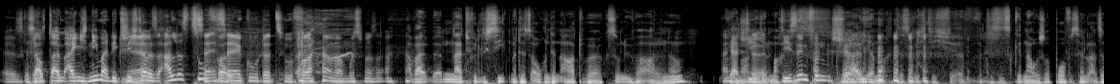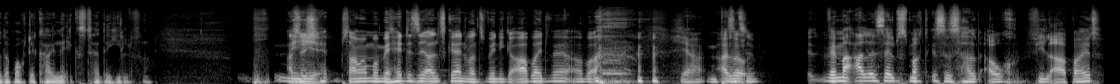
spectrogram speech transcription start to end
es Das glaubt einem eigentlich niemand die Geschichte, Ja, aber es ist alles Zufall. Sehr, sehr guter Zufall, aber muss man sagen. Aber ähm, natürlich sieht man das auch in den Artworks und überall, ne? Macht Die das- sind von Ja, schön. ihr macht das richtig, äh, das ist genauso professionell, also da braucht ihr keine externe Hilfe. Nee, Also ich, sagen wir mal, mir hätte sie als gern, weil es weniger Arbeit wäre, aber ja, also wenn man alles selbst macht, ist es halt auch viel Arbeit.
